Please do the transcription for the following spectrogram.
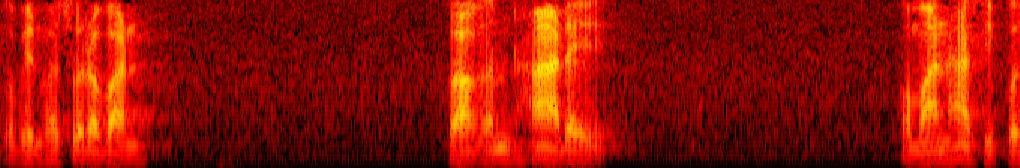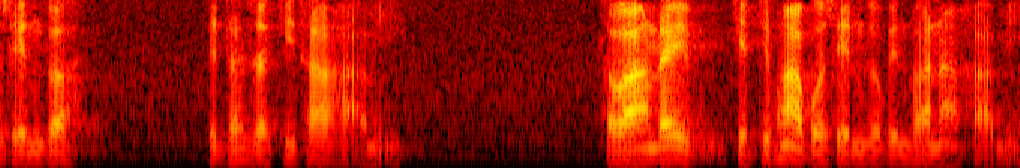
ก็เป็นพระสุรบันวางขันห้าได้ ประมาณห้าสิบเปอร์เซ็นก็เป็นทัศกิทาขามี ถ้าวางได้เจ็ดสิบห้าเปอร์เซ็นก็เป็นพระนาคามี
